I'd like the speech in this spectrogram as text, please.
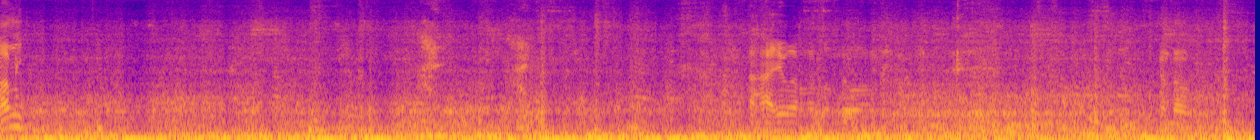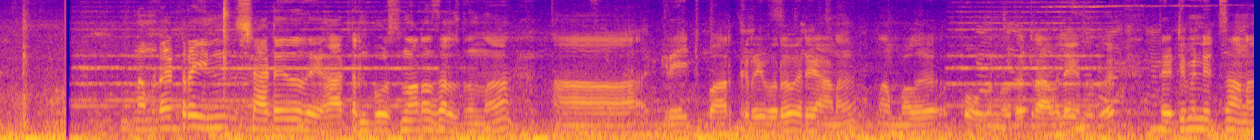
മാമി. ഹായ് പറഞ്ഞിട്ടുണ്ട് കണ്ടോ? നമ്മുടെ ട്രെയിൻ സ്റ്റാർട്ട് ചെയ്തത് ഹാട്ടൻ ബോസ് എന്ന് പറഞ്ഞ സ്ഥലത്തു നിന്ന് ഗ്രേറ്റ് പാർക്ക് റിവർ വരെയാണ് നമ്മൾ പോകുന്നത് ട്രാവൽ ചെയ്യുന്നത്. തേർട്ടി മിനിറ്റ്സ് ആണ്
